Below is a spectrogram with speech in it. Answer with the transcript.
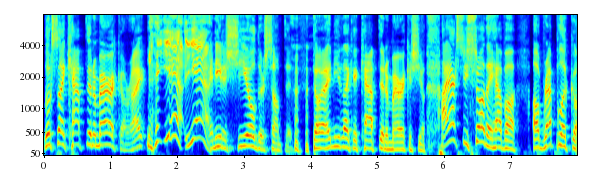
Looks like Captain America, right? yeah, yeah. I need a shield or something. so I need like a Captain America shield. I actually saw they have a, a replica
